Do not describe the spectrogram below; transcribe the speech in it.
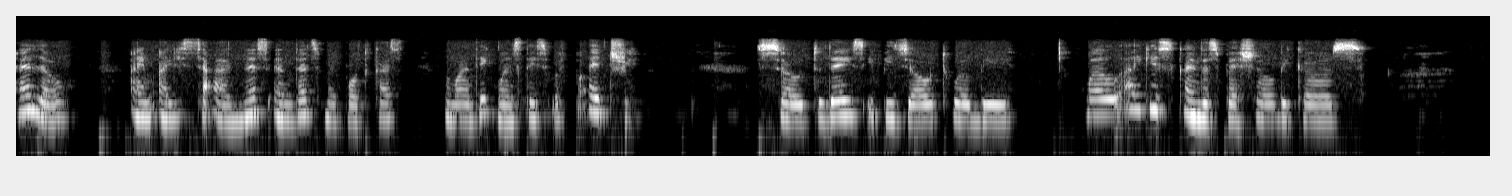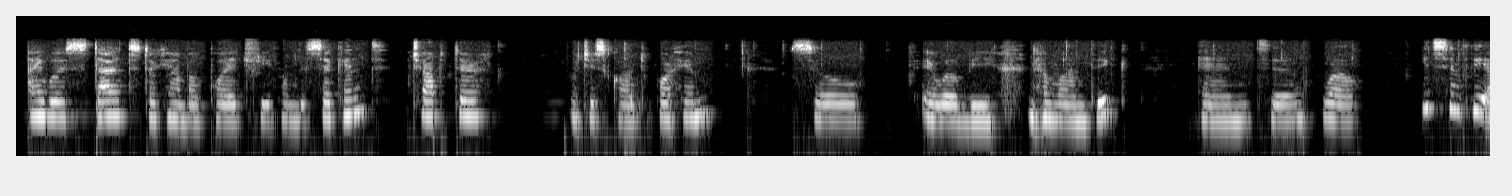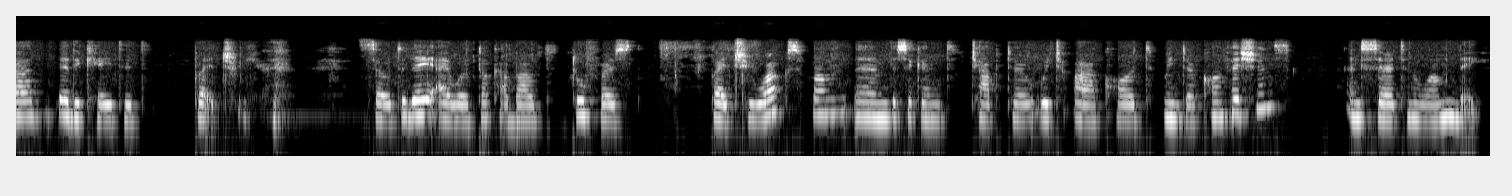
Hello, I'm Alisa Agnes, and that's my podcast, Romantic Wednesdays with Poetry. So, today's episode will be, well, I guess kind of special because I will start talking about poetry from the second chapter, which is called For Him. So, it will be romantic and, uh, well, it's simply a dedicated poetry. so today I will talk about two first poetry works from um, the second chapter, which are called Winter Confessions and Certain Warm Day.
